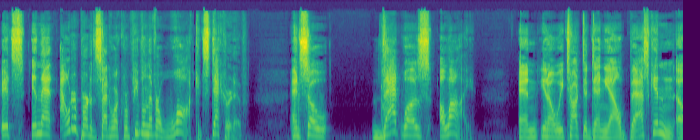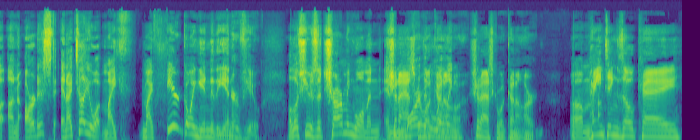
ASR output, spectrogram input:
It's in that outer part of the sidewalk where people never walk. It's decorative. And so that was a lie. And, you know, we talked to Danielle Baskin, uh, an artist, and I tell you what, my my fear going into the interview, although she was a charming woman and Should I ask more her than what kind willing, of, should I ask her what kind of art? um, Painting's okay.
